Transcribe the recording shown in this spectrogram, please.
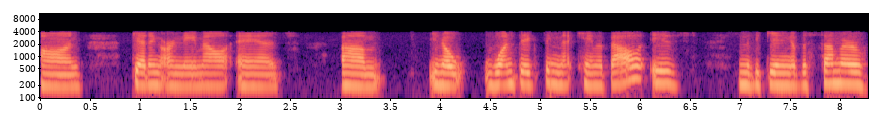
on getting our name out, and um, you know, one big thing that came about is in the beginning of the summer,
